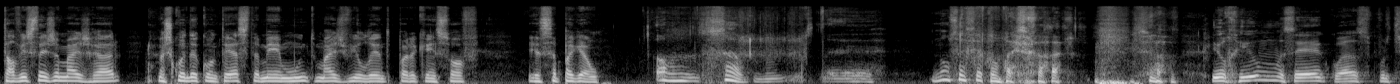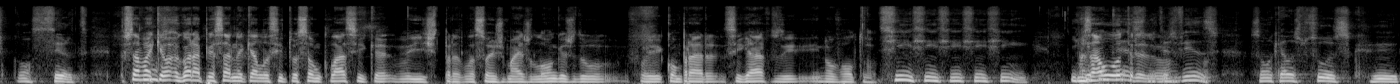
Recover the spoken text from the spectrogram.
Talvez seja mais raro, mas quando acontece também é muito mais violento para quem sofre esse apagão. Oh, sabe, uh, não sei se é tão mais raro. Eu rio-me, mas é quase por desconcerto. Estava aqui agora a pensar naquela situação clássica, isto para relações mais longas, do foi comprar cigarros e, e não voltou. Sim, sim, sim, sim, sim. E mas há outras. Muitas não? vezes são aquelas pessoas que,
